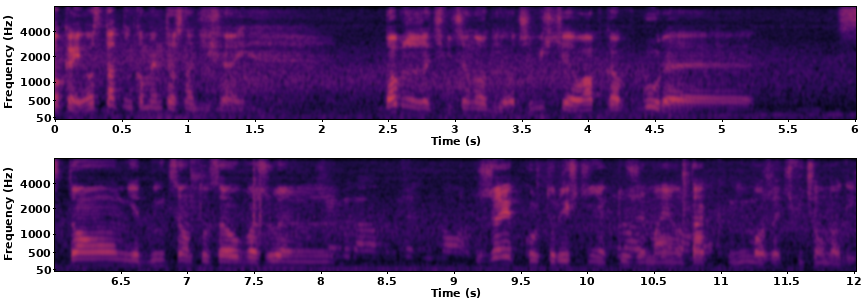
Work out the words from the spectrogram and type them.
Okej, ostatni komentarz na dzisiaj. Dobrze, że ćwiczę nogi. Oczywiście łapka w górę. Z tą miednicą to zauważyłem, że kulturyści niektórzy mają tak, mimo że ćwiczą nogi.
